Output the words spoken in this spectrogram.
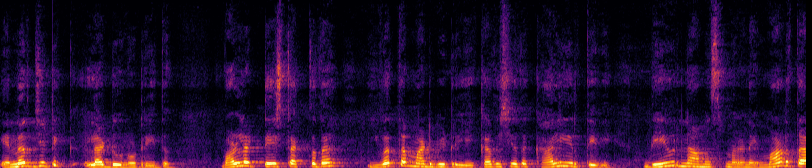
energetic laddu ನೋಡ್ರಿ ಇದು. ಭಾಳ ಟೇಸ್ಟ್ ಆಗ್ತದೆ. ಇವತ್ತ ಮಾಡಿಬಿಡ್ರಿ. ಏಕಾದಶಿ ಅದ ಖಾಲಿ ಇರ್ತೀವಿ. ದೇವ್ರ ನಾಮಸ್ಮರಣೆ ಮಾಡ್ತಾ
